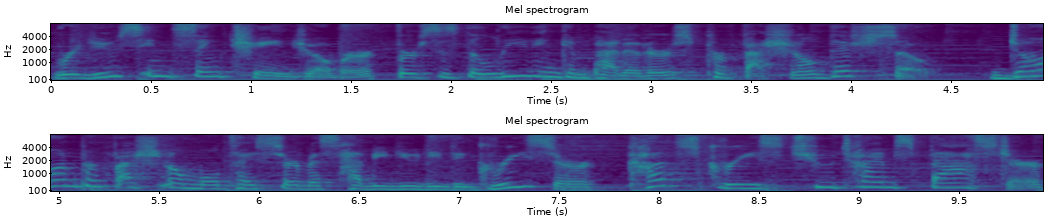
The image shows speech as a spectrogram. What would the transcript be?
reducing sink changeover versus the leading competitor's professional dish soap. Dawn Professional Multi Service Heavy Duty Degreaser cuts grease two times faster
